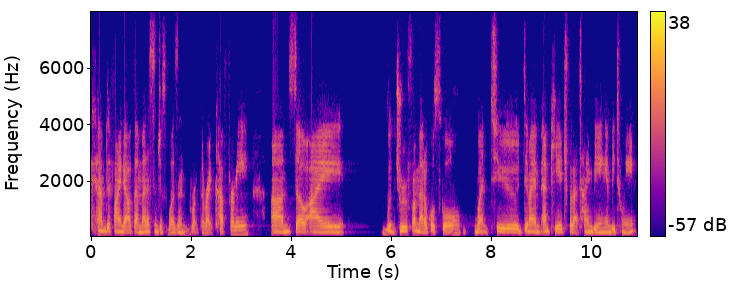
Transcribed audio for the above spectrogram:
come to find out that medicine just wasn't the right cut for me. Um, so I withdrew from medical school, went to did my MPH for that time being in between.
